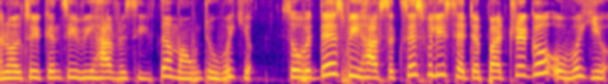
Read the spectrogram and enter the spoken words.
And also you can see we have received the amount over here. So with this we have successfully set up our trigger over here.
